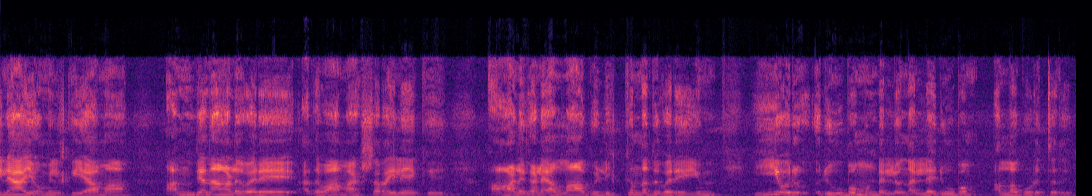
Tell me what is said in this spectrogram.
ഇല യോമിൽ കിയാമ അന്ത്യനാൾ വരെ അഥവാ മഷറയിലേക്ക് ആളുകളെ അള്ളാഹ് വിളിക്കുന്നത് വരെയും ഈ ഒരു രൂപമുണ്ടല്ലോ നല്ല രൂപം അള്ളാഹ് കൊടുത്തത്.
